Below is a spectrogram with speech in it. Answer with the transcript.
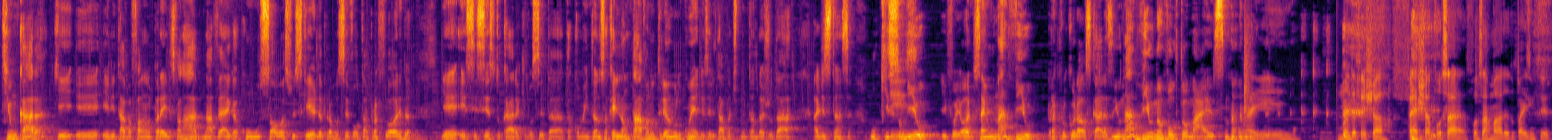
Tinha um cara que ele tava falando pra eles, falar, ah, navega com o sol à sua esquerda pra você voltar pra Flórida. E é esse sexto cara que você tá, tá comentando, só que ele não tava no triângulo com eles, ele tava tipo, tentando ajudar à distância. O que Isso. sumiu, e foi ótimo, saiu um navio pra procurar os caras. E o navio não voltou mais. Aí. Manda fechar. Fecha a força, força armada do país inteiro.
